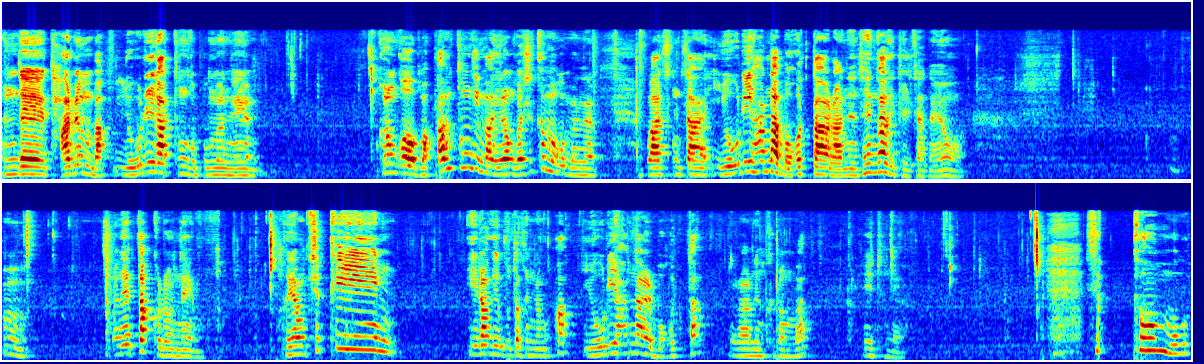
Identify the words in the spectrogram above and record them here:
근데 다른 막 요리 같은 거 보면은 그런 거 막 깐풍기 막 이런 거 시켜 먹으면은 와 진짜 요리 하나 먹었다라는 생각이 들잖아요. 음, 근데 딱 그러네. 그냥 치킨이라기보다 그냥 아 요리 하나를 먹었다라는 그런 맛이 드네요. 시켜 먹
